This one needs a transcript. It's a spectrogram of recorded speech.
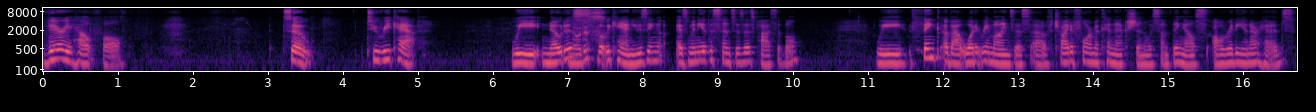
Very helpful. So, to recap, we notice, Notice. what we can using as many of the senses as possible. We think about what it reminds us of, try to form a connection with something else already in our heads.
